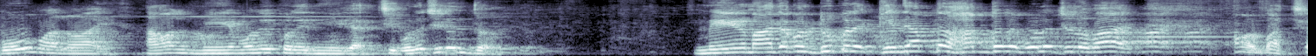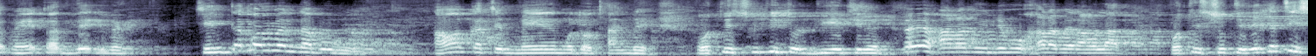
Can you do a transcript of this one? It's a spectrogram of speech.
বৌমা নয় আমার মেয়ে মনে করে নিয়ে যাচ্ছি, বলেছিলেন তো? মেয়ের মা যখন ঢুকলে কেঁদে আপনার হাত ধরে বলেছিল, ভাই, আমার বাচ্চা মেয়েটা দেখবে। চিন্তা করবেন না বাবু, আমার কাছে মেয়ের মতো থাকবে। প্রতিশ্রুতি তো দিয়েছিলেন। হারামি, নেমু খারাপের আওলাদ, প্রতিশ্রুতি রেখেছিস?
